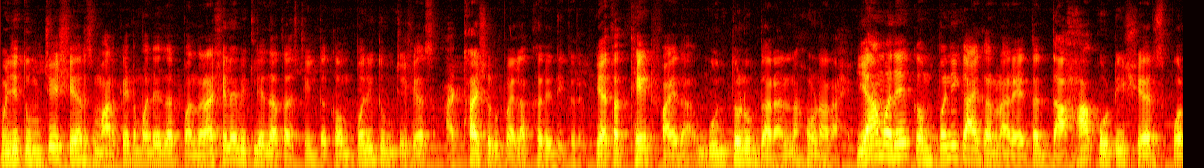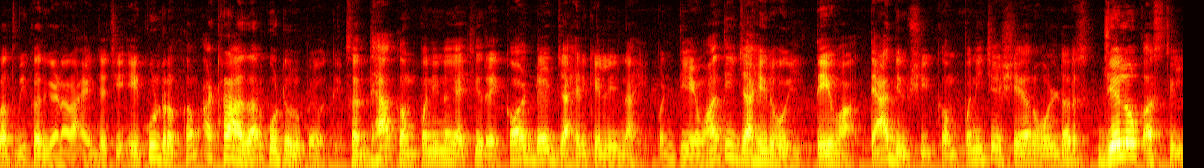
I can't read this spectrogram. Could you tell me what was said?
म्हणजे तुमचे शेअर्स मार्केटमध्ये जर पंधराशेला विकले जात असतील तर कंपनी तुमचे शेअर्स अठराशे रुपयाला खरेदी करेल. याचा थेट फायदा गुंतवणूकदारांना होणार आहे. यामध्ये कंपनी काय करणार आहे तर दहा कोटी शेअर्स परत विकत घेणार आहे ज्याची एकूण रक्कम अठरा हजार कोटी रुपये होती. सध्या कंपनीने याची रेकॉर्ड डेट जाहीर केलेली नाही. पण जेव्हा ती जाहीर होईल तेव्हा त्या दिवशी कंपनीचे शेअर होल्डर्स जे लोक असतील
